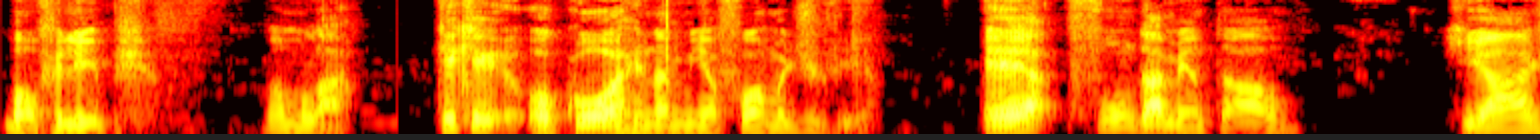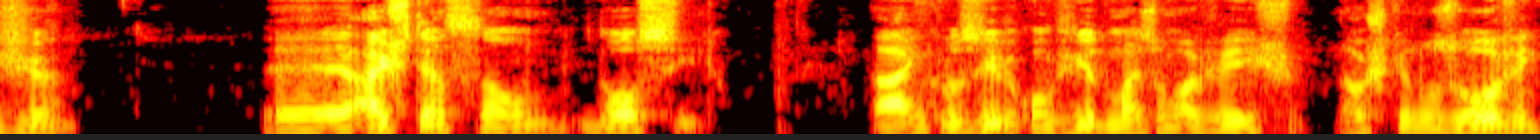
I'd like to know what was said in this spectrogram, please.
Bom, Felipe, vamos lá. O que, que ocorre na minha forma de ver? É fundamental que haja é, a extensão do auxílio. Tá? Inclusive, convido mais uma vez aos que nos ouvem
